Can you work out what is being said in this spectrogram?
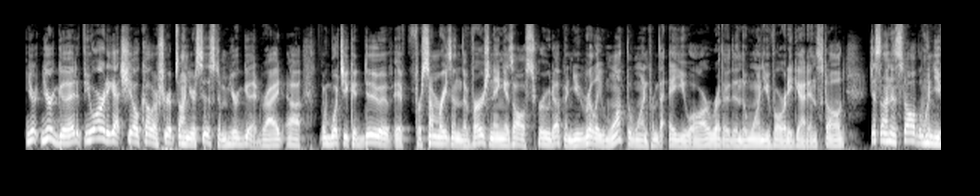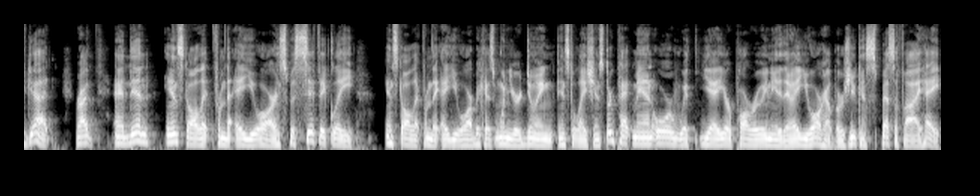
you're, you're good. If you already got shell color scripts on your system, you're good, right? Uh, what you could do if, if, for some reason the versioning is all screwed up and you really want the one from the AUR rather than the one you've already got installed, just uninstall the one you've got, right? And then install it from the AUR specifically install it from the AUR because when you're doing installations through Pacman or with Yay or Paru, any of the AUR helpers, you can specify, hey,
